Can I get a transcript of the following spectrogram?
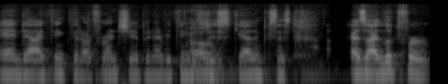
And uh, I think that our friendship and everything is oh. just gathering because as I looked for,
